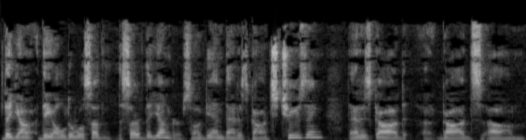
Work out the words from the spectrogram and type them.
the young, the older will serve, serve, the younger. So again, that is God's choosing. That is God, uh, God's um,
